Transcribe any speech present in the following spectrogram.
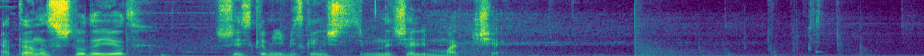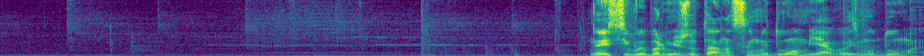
А Танос что дает? 6 камней бесконечности в начале матча. Но если выбор между Таносом и Думом, я возьму Дума.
